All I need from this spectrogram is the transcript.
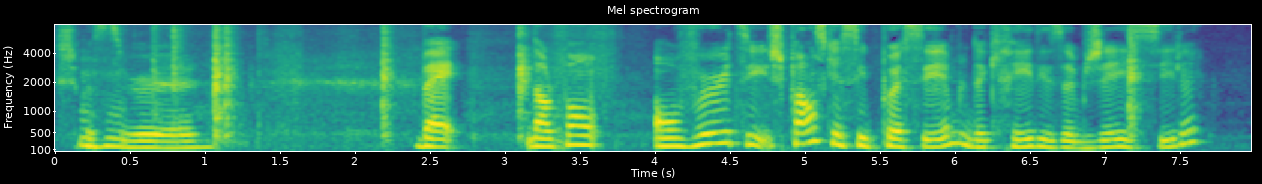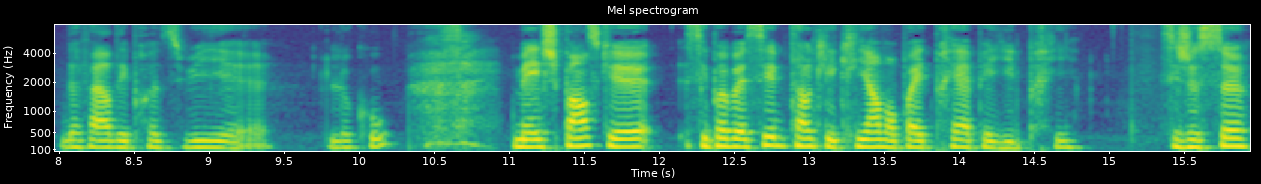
Je sais pas si tu veux... euh, Ben, dans le fond, on veut, tu sais, je pense que c'est possible de créer des objets ici, de faire des produits euh, locaux. Mais je pense que c'est pas possible tant que les clients vont pas être prêts à payer le prix. C'est juste ça.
